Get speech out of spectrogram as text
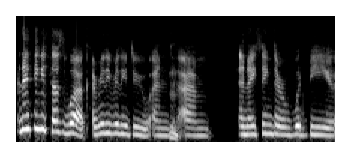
and I think it does work. I really, really do, and Hmm. um, and I think there would be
